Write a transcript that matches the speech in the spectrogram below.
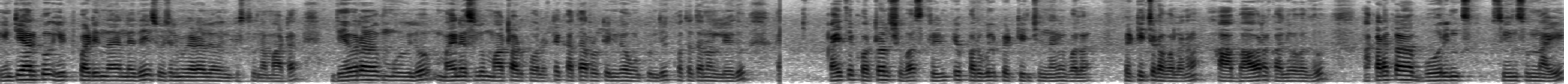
ఎన్టీఆర్కు హిట్ పడింది అనేది సోషల్ మీడియాలో వినిపిస్తున్న మాట. దేవర మూవీలో మైనస్లు మాట్లాడుకోవాలంటే కథ రొటీన్గా ఉంటుంది కొత్తదనం లేదు. అయితే కొట్టాల శివ స్క్రీన్ పరుగులు పెట్టించిందని వల పెట్టించడం వలన ఆ భావన కలవదు. అక్కడక్కడ బోరింగ్ సీన్స్ ఉన్నాయి.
